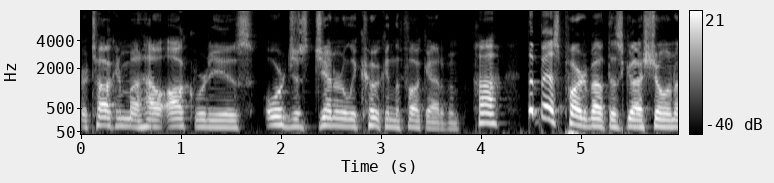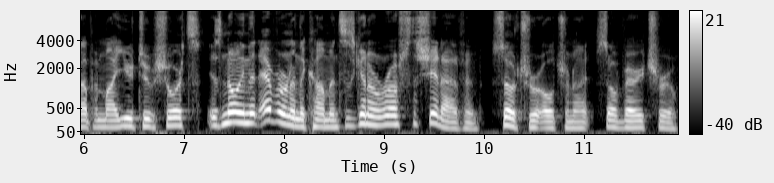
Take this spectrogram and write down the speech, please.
are talking about how awkward he is, or just generally cooking the fuck out of him. Huh? The best part about this guy showing up in my YouTube shorts is knowing that everyone in the comments is gonna roast the shit out of him. So true, Ultra Knight. So very true.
